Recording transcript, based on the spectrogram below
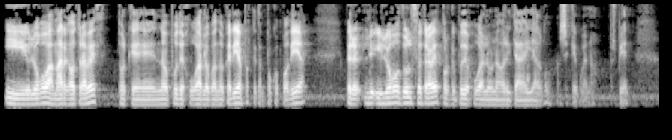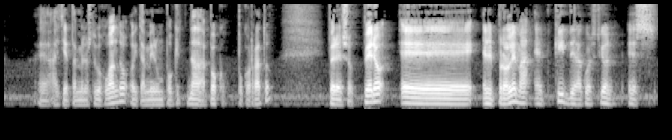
Y luego amarga otra vez, porque no pude jugarlo cuando quería, porque tampoco podía. Pero, y luego dulce otra vez porque pude jugarlo una horita y algo. Así que bueno, pues bien. Eh, ayer también lo estuve jugando, hoy también un poquito, nada, poco, poco rato. Pero eso. Pero eh, el problema, el kit de la cuestión es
